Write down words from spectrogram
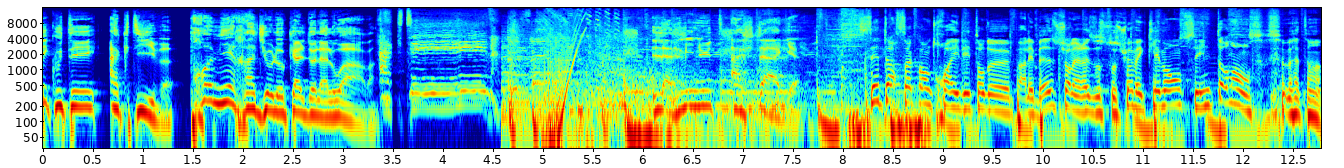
Vous écoutez Active, première radio locale de la Loire. Active. La minute hashtag. 7h53, il est temps de parler buzz sur les réseaux sociaux avec Clémence. C'est une tendance ce matin.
